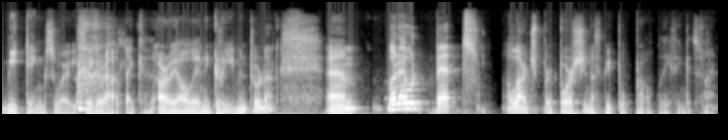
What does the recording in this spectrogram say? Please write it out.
meetings where we figure out, like, are we all in agreement or not? Um, but I would bet a large proportion of people probably think it's fine.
